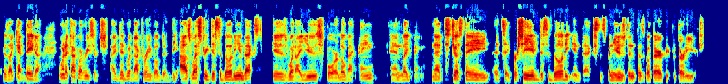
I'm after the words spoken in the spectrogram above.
because I kept data. And when I talk about research, I did what Dr. Rainville did. The Oswestry Disability Index is what I use for low back pain and leg pain. And that's just a it's a perceived disability index that's been used in physical therapy for 30 years,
